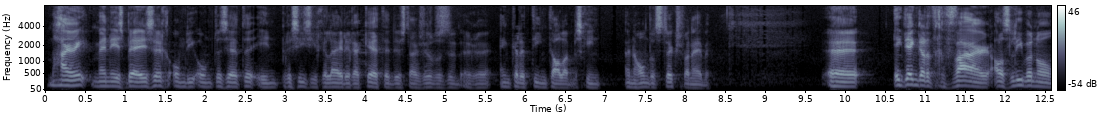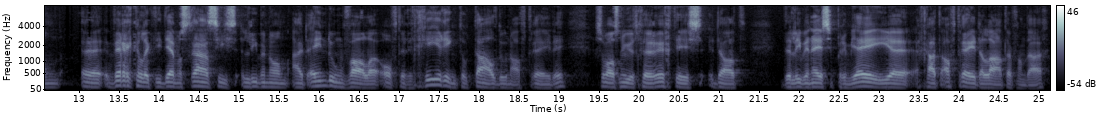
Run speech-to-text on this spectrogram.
Maar men is bezig om die om te zetten in precisiegeleide raketten. Dus daar zullen ze er eh, enkele tientallen, misschien een honderd stuks van hebben. Ik denk dat het gevaar als Libanon uh, werkelijk die demonstraties Libanon uiteen doen vallen of de regering totaal doen aftreden, zoals nu het gerucht is dat de Libanese premier uh, gaat aftreden later vandaag,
